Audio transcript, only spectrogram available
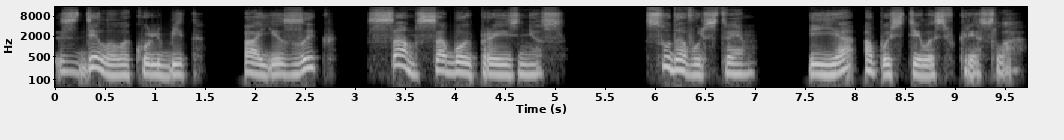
сделало кульбит, а язык сам собой произнес. С удовольствием. Я опустилась в кресло.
